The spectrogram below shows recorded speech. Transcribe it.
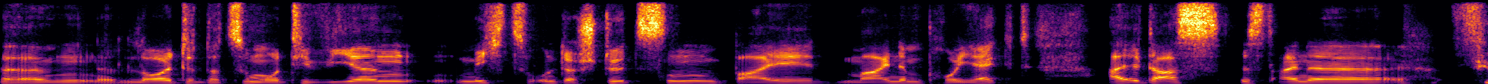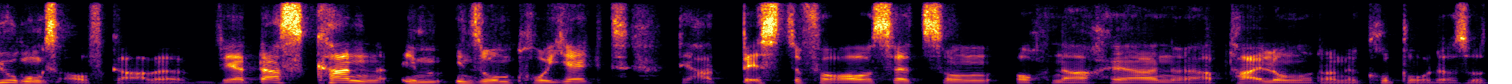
ähm, Leute dazu motivieren, mich zu unterstützen bei meinem Projekt. All das ist eine Führungsaufgabe. Wer das kann im, in so einem Projekt, der hat beste Voraussetzungen, auch nachher eine Abteilung oder eine Gruppe oder so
